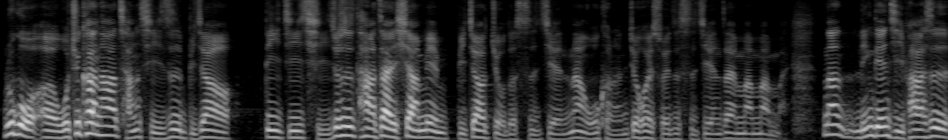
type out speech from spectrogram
如果呃我去看它长期是比较低基期，就是它在下面比较久的时间，那我可能就会随着时间再慢慢买。那零点几趴是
